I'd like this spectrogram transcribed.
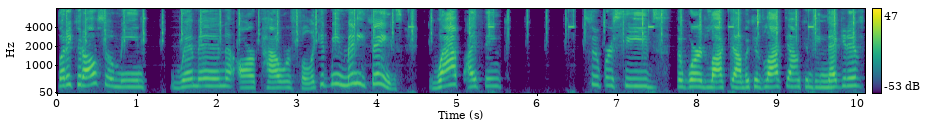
But it could also mean women are powerful. It could mean many things. WAP, I think, supersedes the word lockdown because lockdown can be negative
